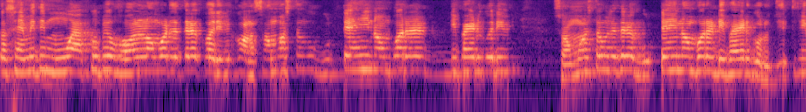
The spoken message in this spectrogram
ତ ସେମିତି ମୁଁ ଆକୁ ବି ହୋଲ୍ ନମ୍ବର ଯେତେବେଳେ କରିବି କ'ଣ ସମସ୍ତଙ୍କୁ ଗୋଟେ ହିଁ ନମ୍ବରରେ ଡିଭାଇଡ୍ କରିବି ସମସ୍ତଙ୍କୁ ଯେତେବେଳେ ଗୋଟେ ହିଁ ନମ୍ବରରେ ଡିଭାଇଡ୍ କରୁଛି three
